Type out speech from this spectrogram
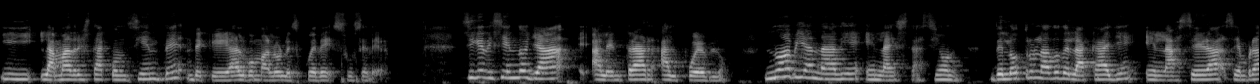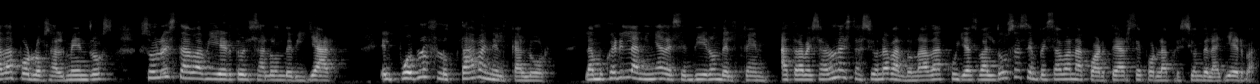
y la madre está consciente de que algo malo les puede suceder. Sigue diciendo ya al entrar al pueblo, no había nadie en la estación del otro lado de la calle, en la acera sembrada por los almendros, solo estaba abierto el salón de billar. El pueblo flotaba en el calor. La mujer y la niña descendieron del tren, atravesaron la estación abandonada cuyas baldosas empezaban a cuartearse por la presión de la hierba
